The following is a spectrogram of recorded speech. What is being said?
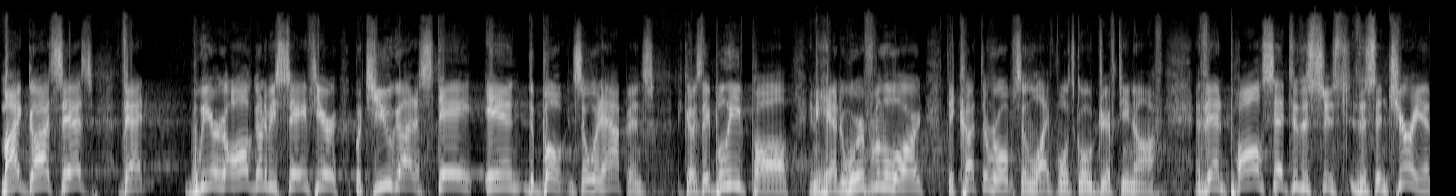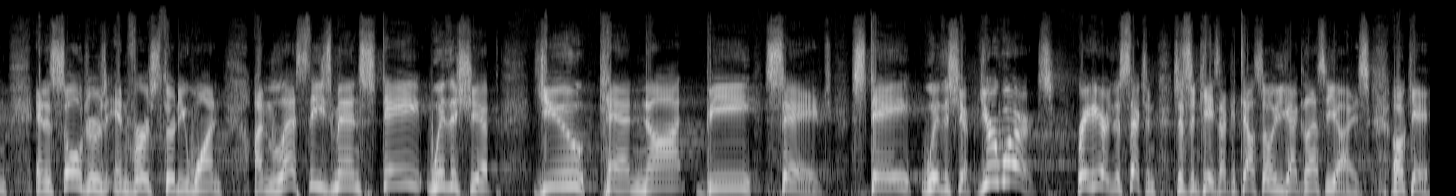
My God says that we are all going to be saved here, but you got to stay in the boat. And so what happens, because they believed Paul and he had a word from the Lord, they cut the ropes and lifeboats go drifting off. And then Paul said to the, the centurion and his soldiers in verse 31 Unless these men stay with the ship, you cannot be saved. Stay with the ship. Your words right here in this section, just in case I could tell some of you got glassy eyes. Okay,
